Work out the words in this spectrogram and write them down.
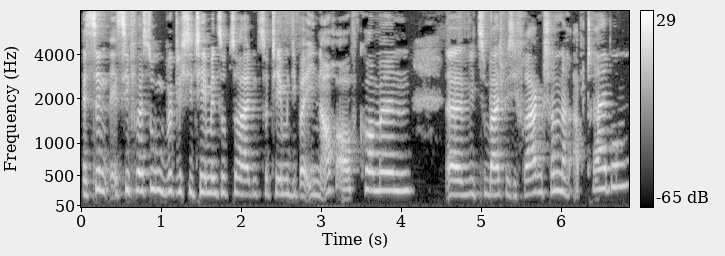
Es sind, sie versuchen wirklich die Themen so zu halten zu Themen, die bei ihnen auch aufkommen, äh, wie zum Beispiel, sie fragen schon nach Abtreibung,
